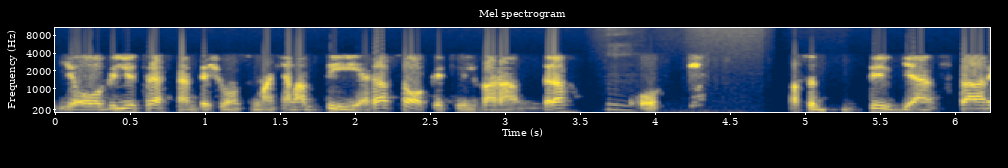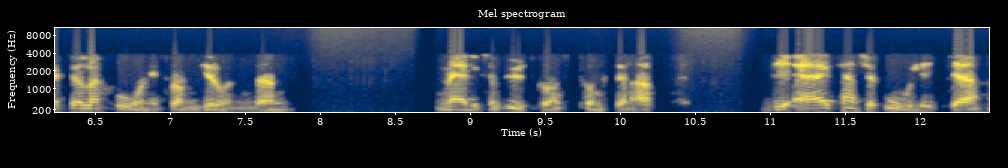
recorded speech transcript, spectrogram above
jag vill ju träffa en person som man kan addera saker till varandra mm. och alltså bygga en stark relation ifrån grunden med liksom utgångspunkten att vi är kanske olika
